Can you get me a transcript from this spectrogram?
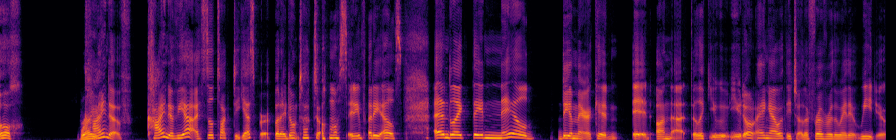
"Oh, Right. kind of." Kind of, yeah. I still talk to Jesper, but I don't talk to almost anybody else. And like they nailed the American id on that. They're like, you you don't hang out with each other forever the way that we do.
